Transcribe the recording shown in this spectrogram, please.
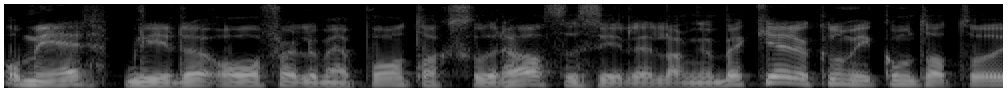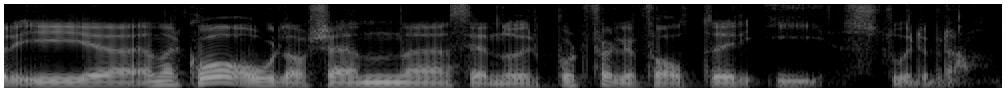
Og mer blir det å følge med på. Takk skal dere ha, Cecilie Langebekker, økonomikommentator i eh, NRK, og Olav Skjenn, eh, senior porteføljeforvalter i Storebrand.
